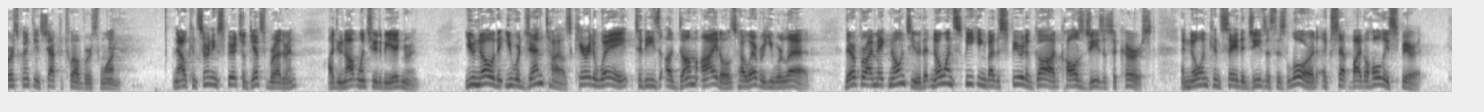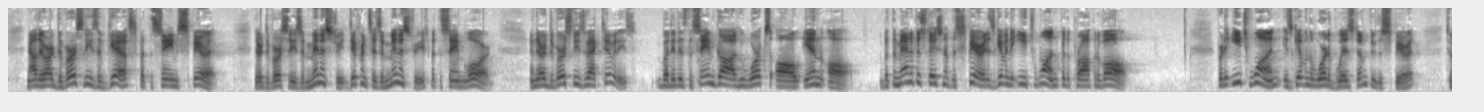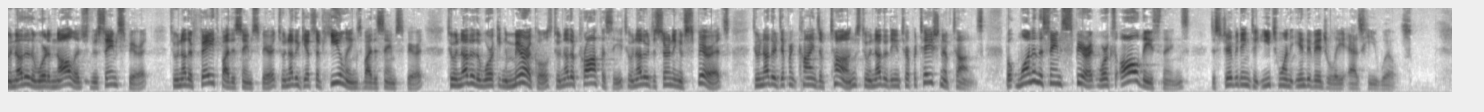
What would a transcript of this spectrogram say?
1 Corinthians chapter 12 verse 1. Now concerning spiritual gifts, brethren, I do not want you to be ignorant. You know that you were Gentiles, carried away to these uh, dumb idols, however you were led. Therefore I make known to you that no one speaking by the Spirit of God calls Jesus accursed, and no one can say that Jesus is Lord except by the Holy Spirit. Now there are diversities of gifts, but the same Spirit. There are diversities of ministry, differences of ministries, but the same Lord. And there are diversities of activities, but it is the same God who works all in all. But the manifestation of the Spirit is given to each one for the profit of all. For to each one is given the word of wisdom through the Spirit, to another the word of knowledge through the same Spirit to another faith by the same Spirit, to another gifts of healings by the same Spirit, to another the working of miracles, to another prophecy, to another discerning of spirits, to another different kinds of tongues, to another the interpretation of tongues. But one and the same Spirit works all these things, distributing to each one individually as he wills.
